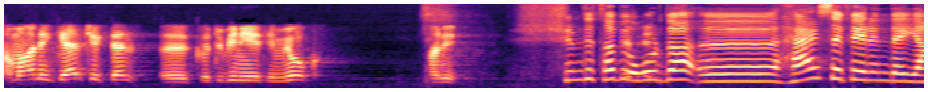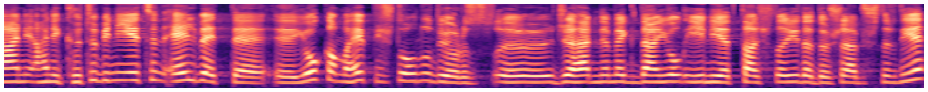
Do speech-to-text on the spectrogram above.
Ama hani gerçekten e, kötü bir niyetim yok. Hani Şimdi tabii orada e, her seferinde yani hani kötü bir niyetin elbette e, yok ama hep işte onu diyoruz e, cehenneme giden yol iyi niyet taşlarıyla döşenmiştir diye.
